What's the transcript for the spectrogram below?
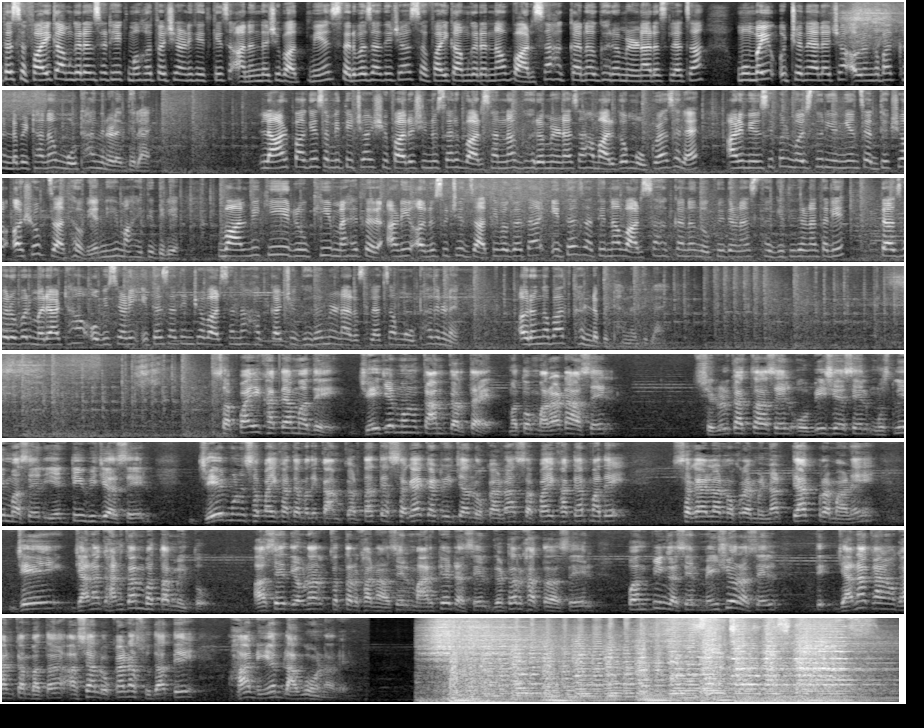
आता सफाई कामगारांसाठी एक महत्वाची आणि तितकीच आनंदाची बातमी आहे. सर्व जातीच्या सफाई कामगारांना वारसा हक्कानं घरं मिळणार असल्याचा मुंबई उच्च न्यायालयाच्या औरंगाबाद खंडपीठानं मोठा निर्णय दिला आहे लाडपागे समितीच्या शिफारशीनुसार वारसांना घरं मिळण्याचा हा मार्ग मोकळा झालाय आणि म्युन्सिपल मजदूर युनियनचे अध्यक्ष अशोक जाधव यांनी ही माहिती दिली आहे. वाल्मिकी रुखी मेहतर आणि अनुसूचित जाती वगळता इतर जातींना वारसा हक्कानं नोकरी देण्यास स्थगिती देण्यात आली आहे. त्याचबरोबर मराठा ओबीसी आणि इतर जातींच्या वारसांना हक्काची घरं मिळणार असल्याचा मोठा निर्णय औरंगाबाद खंडपीठानं दिला आहे सफाई खात्यामध्ये जे जे म्हणून काम करतायत मग तो मराठा असेल शेड्यूल कास्टचा असेल ओबीसी असेल मुस्लिम असेल एन टी व्ही जे असेल जे म्हणून सफाई खात्यामध्ये काम करतात त्या सगळ्या कॅटेगरीच्या लोकांना सफाई खात्यामध्ये सगळ्याला नोकऱ्या मिळणार. त्याचप्रमाणे जे ज्यांना घाणकाम भत्ता मिळतो असे देवणार कत्तरखाना असेल मार्केट असेल गटर खातं असेल पंपिंग असेल मेन्श्युअर असेल ते ज्यांना का घाणकाम भत्ता अशा लोकांना सुद्धा ते हा नियम लागू होणार आहे.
